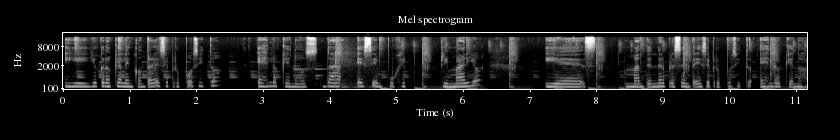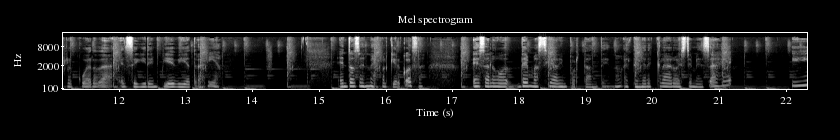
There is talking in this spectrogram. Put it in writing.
Y yo creo que al encontrar ese propósito es lo que nos da ese empuje primario y es mantener presente ese propósito es lo que nos recuerda el seguir en pie día tras día. Entonces no es cualquier cosa es algo demasiado importante, ¿no? El tener claro este mensaje y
